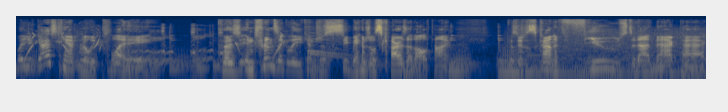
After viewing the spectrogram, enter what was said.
Well, you guys can't really play, because intrinsically you can just see Banjo's scars at all time. Because they're just kind of fused to that backpack.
